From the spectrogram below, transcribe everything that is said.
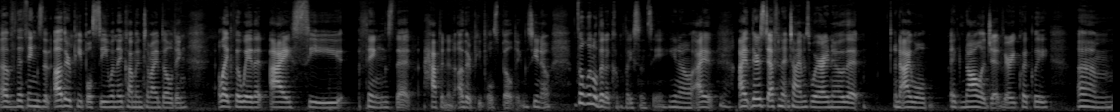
of the things that other people see when they come into my building, like the way that I see things that happen in other people's buildings, you know. It's a little bit of complacency, you know. I yeah. I there's definite times where I know that and I will acknowledge it very quickly um,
